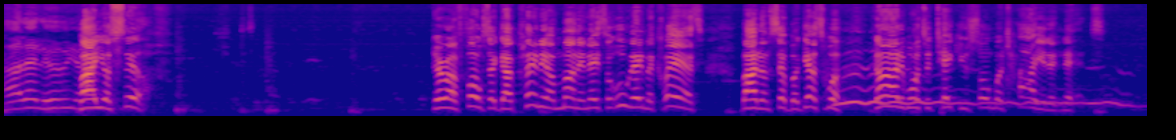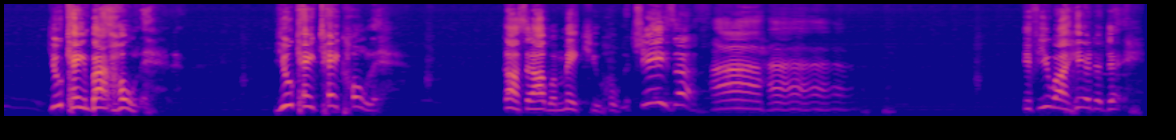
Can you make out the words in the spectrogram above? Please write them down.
Hallelujah. by yourself. There are folks that got plenty of money and they say, ooh, they in the class by themselves. But guess what? God wants to take you so much higher than that. You can't buy holy. You can't take holy. God said, I will make you holy. Jesus, ah. if you are here today,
